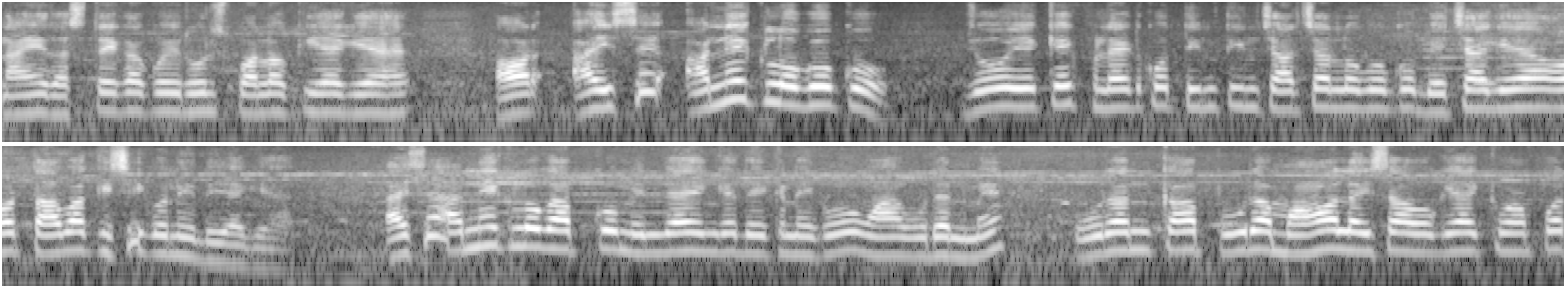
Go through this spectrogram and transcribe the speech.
ना ही रास्ते का कोई रूल्स फॉलो किया गया है। और ऐसे अनेक लोगों को, जो एक एक फ्लैट को तीन तीन चार चार लोगों को बेचा गया और ताबा किसी को नहीं दिया गया। ऐसे अनेक लोग आपको मिल जाएँगे देखने को वहाँ उड़न में। उड़न का पूरा माहौल ऐसा हो गया कि वहाँ पर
